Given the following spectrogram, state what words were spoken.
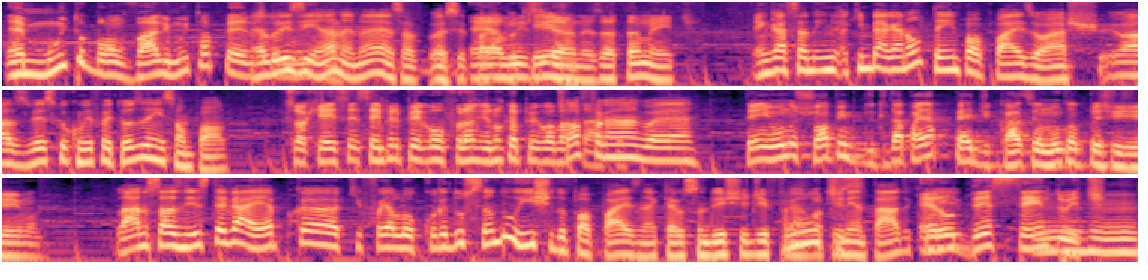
É muito bom, vale muito a pena. É Louisiana, né? Essa, esse É, do Louisiana, exatamente. É engraçado, em- aqui em BH não tem Popeyes, eu acho. Eu, as vezes que eu comi foi todos aí em São Paulo. Só que aí você sempre pegou o frango e nunca pegou a Só batata. frango, é. Tem um no shopping que dá pra ir a pé de casa, eu nunca prestigiei, mano. Lá nos Estados Unidos teve a época que foi a loucura do sanduíche do Popeyes, né? Que era o sanduíche de frango Putz, apimentado. Que Era o The Sandwich. Uhum.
